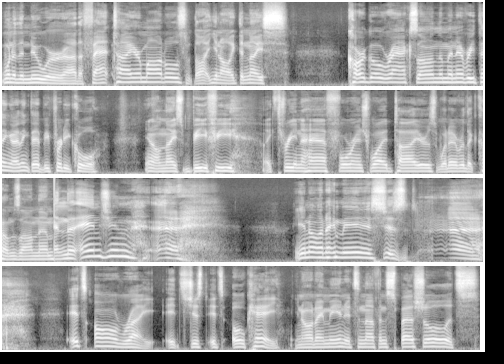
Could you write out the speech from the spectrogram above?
one of the newer, uh, the fat tire models with, you know, like the nice cargo racks on them and everything. I think that'd be pretty cool. You know, nice beefy, like three and a half, four inch wide tires, whatever that comes on them. And the engine, uh, you know what I mean? It's just, uh, it's all right. It's just, it's okay. You know what I mean? It's nothing special. It's,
